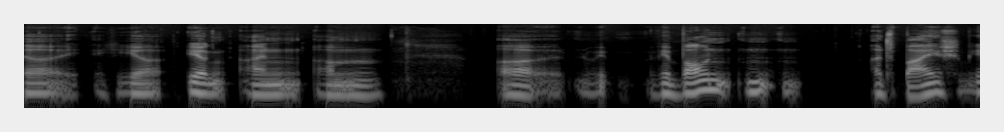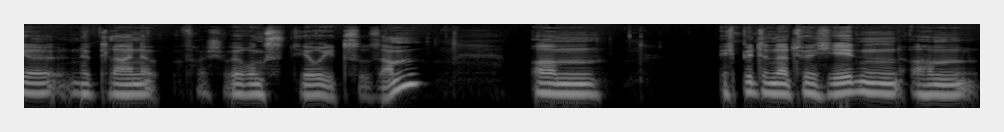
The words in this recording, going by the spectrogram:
äh, hier irgendein, ähm, äh, wir bauen als Beispiel eine kleine Verschwörungstheorie zusammen. Ähm, ich bitte natürlich jeden, ähm,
